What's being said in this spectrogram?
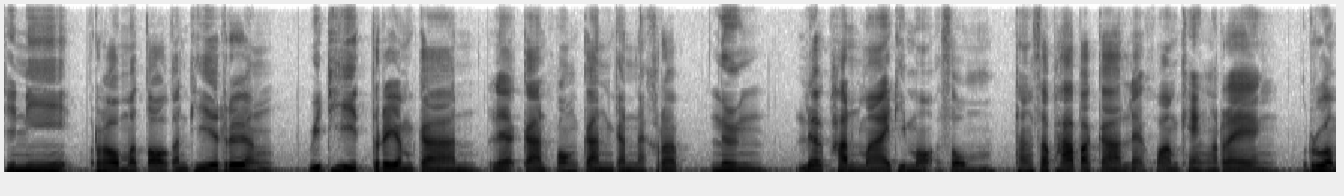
ทีนี้เรามาต่อกันที่เรื่อง วิธีเตรียมการและการป้องกันกันนะครับ 1. เลือกพันธุ์ไม้ที่เหมาะสม ทั้งสภาพอากาศและความแข็งแรง รวม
